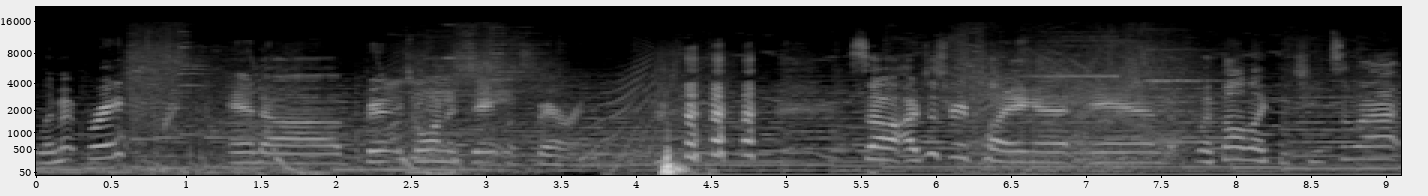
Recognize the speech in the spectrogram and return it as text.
limit break and uh, go on a date with Barret. so I'm just replaying it, and with all like the cheats and that,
